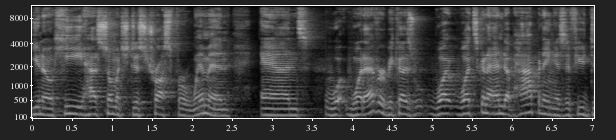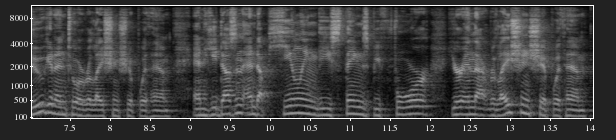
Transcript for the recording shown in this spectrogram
you know, he has so much distrust for women and wh- whatever because what what's going to end up happening is if you do get into a relationship with him and he doesn't end up healing these things before you're in that relationship with him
